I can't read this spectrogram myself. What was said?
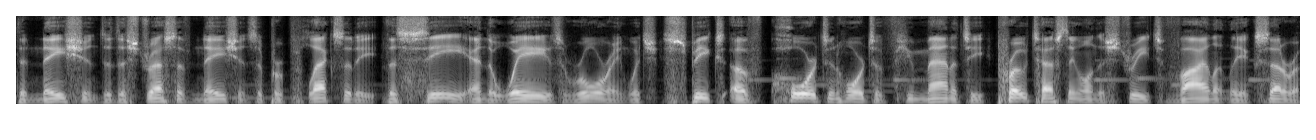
the nations, the distress of nations, the perplexity, the sea and the waves roaring, which speaks of hordes and hordes of humanity protesting on the streets violently, etc.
